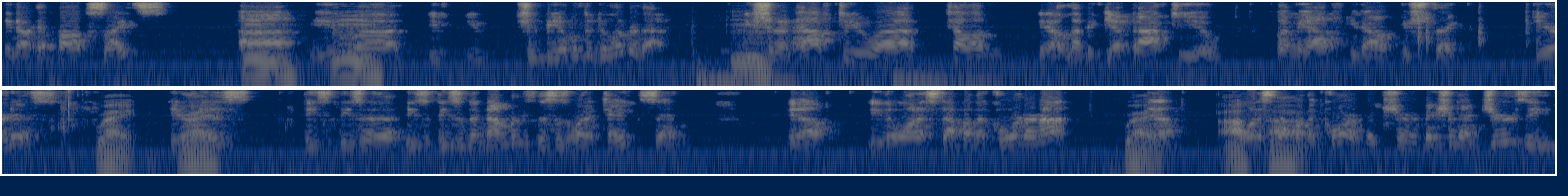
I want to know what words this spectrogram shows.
you know, hip hop sites. Uh, Mm, you, mm. uh, you you should be able to deliver that. You Mm, shouldn't have to uh, tell them, you know, let me get back to you. Let me have, you know, you should like, here it is. right Here Right. it is. These these are these these are the numbers. This is what it takes, and you know, you either want to step on the court or not. right You know, off want to step on the court. Make sure make sure that jersey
